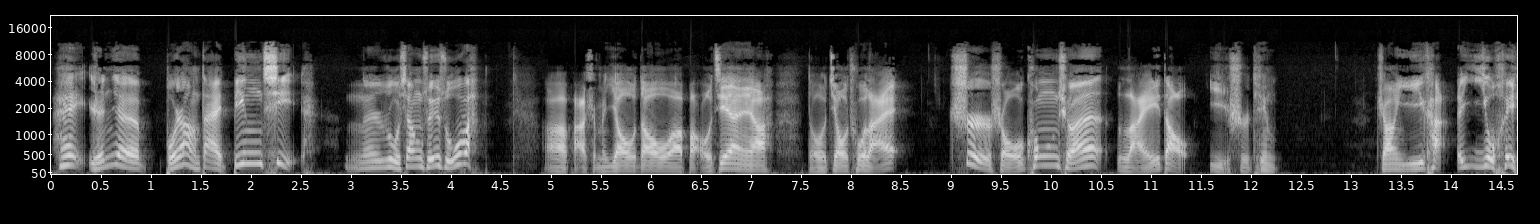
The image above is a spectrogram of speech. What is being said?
嘿，人家不让带兵器，那入乡随俗吧。啊，把什么腰刀啊、宝剑呀都交出来，赤手空拳来到议事厅。张仪一看，哎呦嘿，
